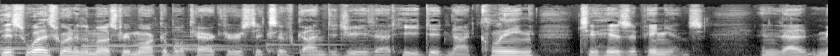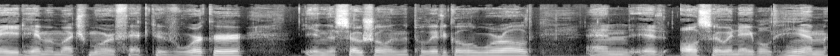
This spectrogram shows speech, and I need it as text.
This was one of the most remarkable characteristics of Gandhiji that he did not cling to his opinions, and that made him a much more effective worker in the social and the political world, and it also enabled him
